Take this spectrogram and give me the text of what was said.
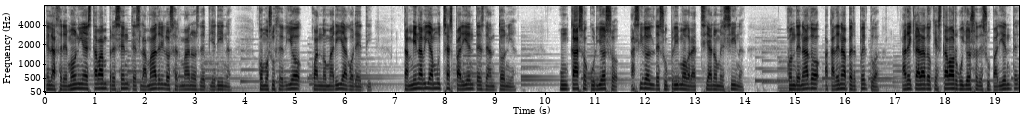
En la ceremonia estaban presentes la madre y los hermanos de Pierina, como sucedió cuando María Goretti. También había muchas parientes de Antonia. Un caso curioso ha sido el de su primo Graziano Messina. Condenado a cadena perpetua, ha declarado que estaba orgulloso de su pariente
